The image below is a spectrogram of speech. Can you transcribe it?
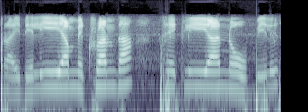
Bridelia micrantha, Teclea nobilis,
